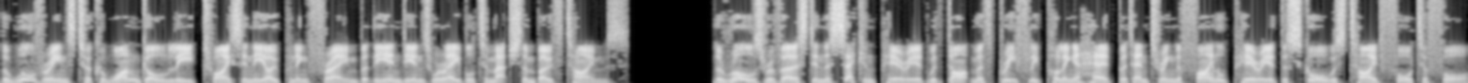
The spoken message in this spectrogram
The Wolverines took a one-goal lead twice in the opening frame but the Indians were able to match them both times. The roles reversed in the second period with Dartmouth briefly pulling ahead but entering the final period the score was tied 4–4.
